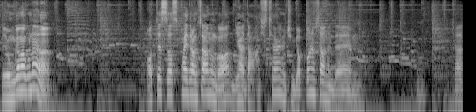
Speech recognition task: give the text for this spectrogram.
너 용감하구나 어땠어? spider랑 싸우는 거? 야 나 spider를 지금 몇 번을 싸웠는데. 음. 자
